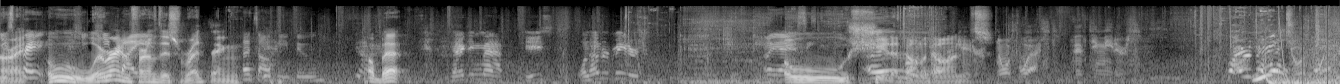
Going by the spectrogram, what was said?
All right. right- Ooh, he- we're he right in front of this red thing. That's all he do. I'll bet. Tagging map. East, 100 meters. Oh yeah. I see. Oh shit, automatons. Northwest, 50 meters. Fire in the hole.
